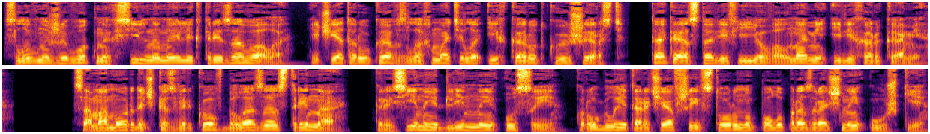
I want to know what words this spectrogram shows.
Словно животных сильно наэлектризовало, и чья-то рука взлохматила их короткую шерсть, так и оставив ее волнами и вихорками. Сама мордочка зверьков была заострена, крысиные длинные усы, круглые торчавшие в сторону полупрозрачные ушки,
